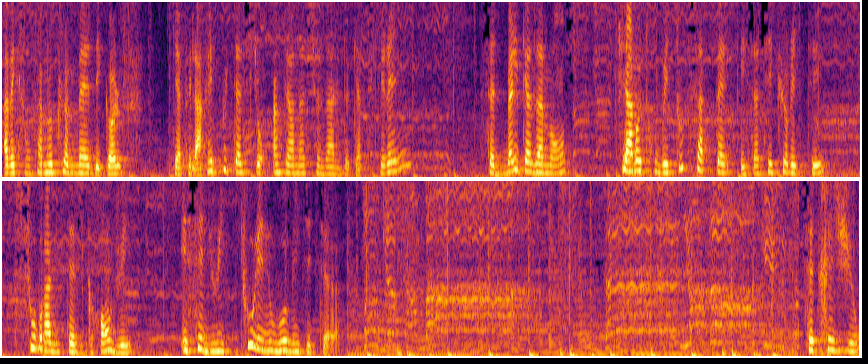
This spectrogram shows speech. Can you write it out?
avec son fameux club Med et golf qui a fait la réputation internationale de Cap Skirring, cette belle Casamance, qui a retrouvé toute sa paix et sa sécurité, s'ouvre à vitesse grand V et séduit tous les nouveaux visiteurs. Cette région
